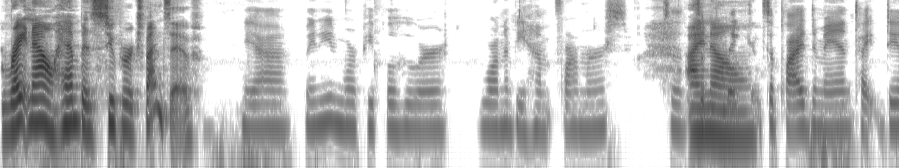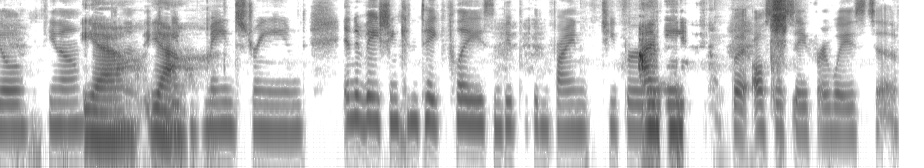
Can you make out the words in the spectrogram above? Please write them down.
right now, hemp is super expensive. yeah we need more people who are want to be hemp farmers So I know. like supply demand type deal, you know. Yeah, yeah. can be mainstreamed. Innovation can take place, and people can find cheaper, I mean, but also safer ways to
